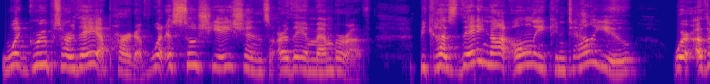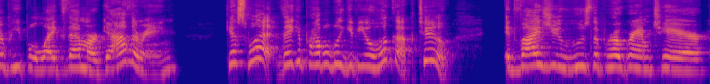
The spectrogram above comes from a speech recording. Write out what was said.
What groups are they a part of? What associations are they a member of? Because they not only can tell you where other people like them are gathering, guess what? They could probably give you a hookup too. Advise you who's the program chair,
